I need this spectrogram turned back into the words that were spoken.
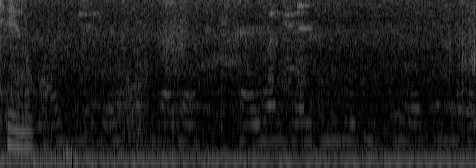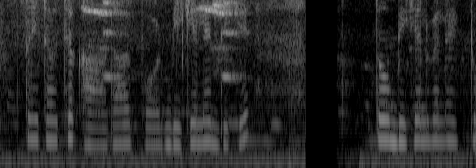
খেয়ে নেব। তো এটা হচ্ছে খাওয়া দাওয়ার পর বিকেলের দিকে তো বিকেলবেলা একটু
